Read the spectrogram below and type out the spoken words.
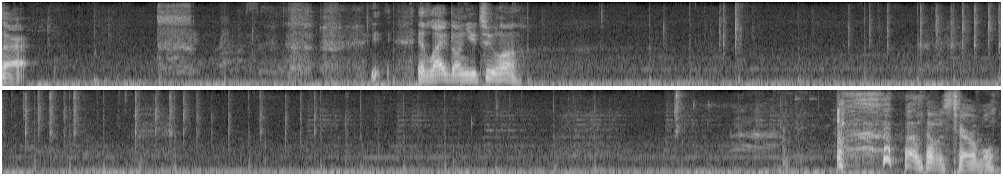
Alright. It lagged on you too, huh? that was terrible.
